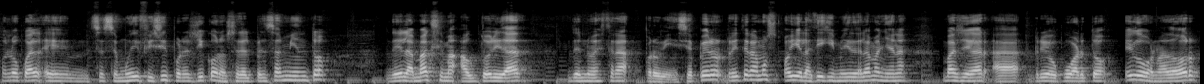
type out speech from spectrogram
con lo cual eh, se hace muy difícil por allí conocer el pensamiento de la máxima autoridad de nuestra provincia. Pero reiteramos, hoy a las 10 y media de la mañana va a llegar a Río Cuarto el gobernador,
